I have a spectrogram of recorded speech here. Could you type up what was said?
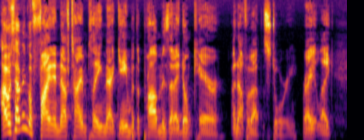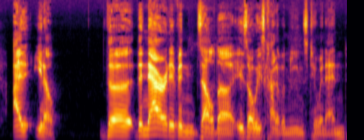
I was having a fine enough time playing that game, but the problem is that I don't care enough about the story, right? Like, I you know, the the narrative in Zelda is always kind of a means to an end.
